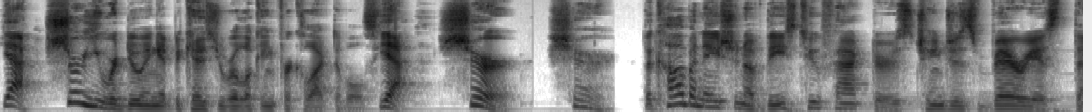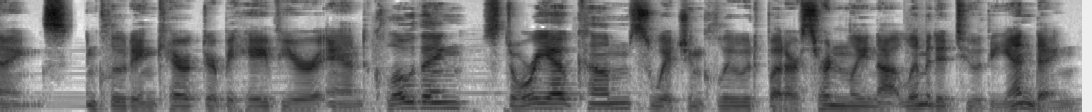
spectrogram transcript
Yeah, sure you were doing it because you were looking for collectibles. Yeah, sure, sure. The combination of these two factors changes various things, including character behavior and clothing, story outcomes, which include but are certainly not limited to the ending,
